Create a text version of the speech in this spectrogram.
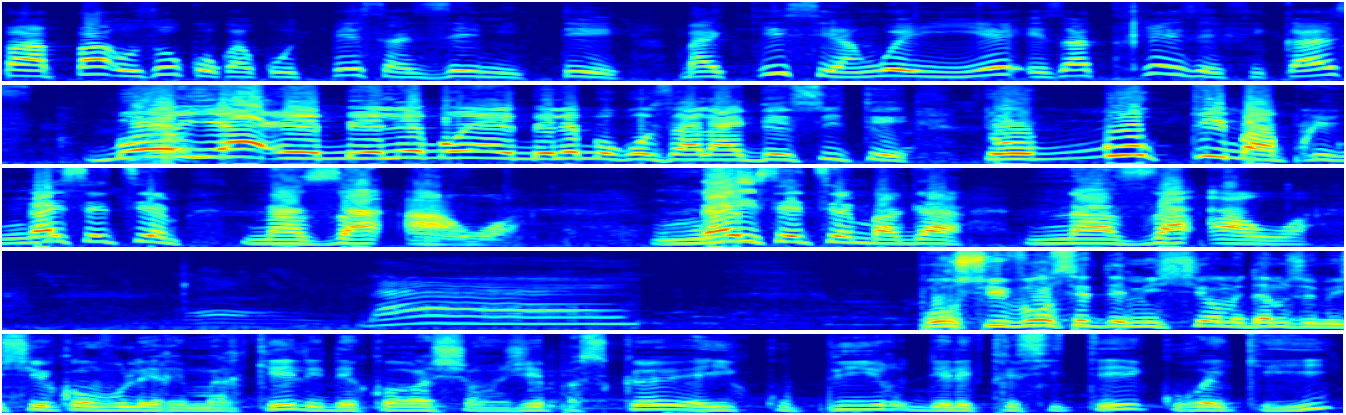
Papa ozokoka kopesa zemi te bakisi yango eye eza très efficace boya ebele boya ebele bokozala desu te tobuki baprix ngai septième naza awa ngai septième baga naza awa bye Poursuivons cette émission, mesdames et messieurs, comme vous l'avez remarqué, les décors ont changé parce qu'il y a eu coupure d'électricité, courant écueilli.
